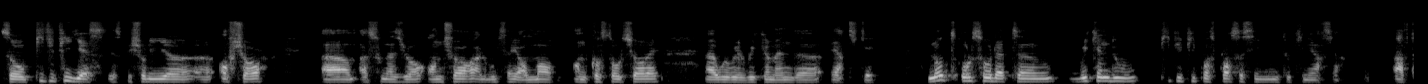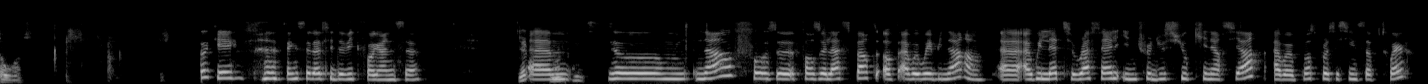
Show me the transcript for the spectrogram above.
So PPP, yes, especially uh, uh, offshore. Um, as soon as you're onshore, I would say, or more on coastal survey, uh, we will recommend RTK. Note also that um, we can do PPP post-processing into Qinertia afterwards. Okay, thanks a lot, Ludovic, for your answer. Yep. Um, so um, now for the for the last part of our webinar, uh, I will let Raphaël introduce you Qinertia, our post-processing software.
